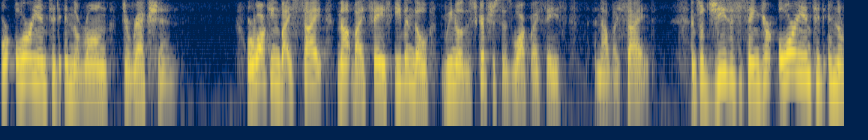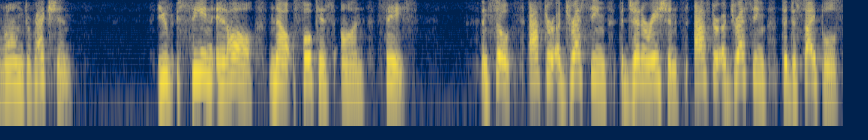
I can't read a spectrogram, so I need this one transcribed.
we're oriented in the wrong direction. We're walking by sight, not by faith, even though we know the scripture says walk by faith and not by sight. And so Jesus is saying, You're oriented in the wrong direction. You've seen it all. Now focus on faith. And so, after addressing the generation, after addressing the disciples,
